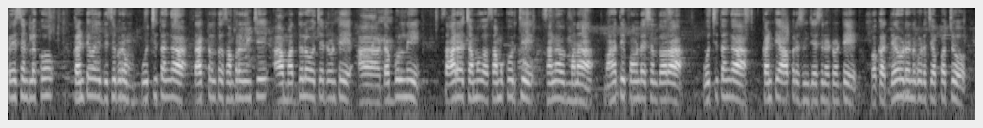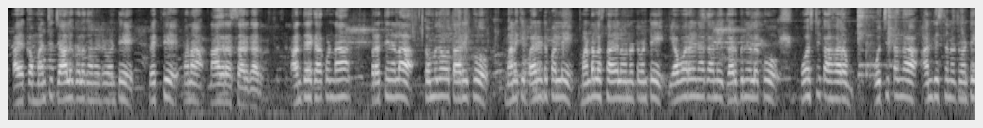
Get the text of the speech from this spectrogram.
పేషెంట్లకు కంటి వైద్య శిబిరం ఉచితంగా డాక్టర్లతో సంప్రదించి ఆ మధ్యలో వచ్చేటువంటి ఆ డబ్బుల్ని సారా చమ సమకూర్చి సంఘ మన మహతి ఫౌండేషన్ ద్వారా ఉచితంగా కంటి ఆపరేషన్ చేసినటువంటి ఒక దేవుడు అని కూడా చెప్పొచ్చు. ఆ యొక్క మంచి జాలిగులగనటువంటి వ్యక్తి మన నాగరాజ్ సార్ గారు. అంతేకాకుండా ప్రతి నెల తొమ్మిదవ తారీఖు మనకి బైరెడ్డిపల్లి మండల స్థాయిలో ఉన్నటువంటి ఎవరైనా కానీ గర్భిణీలకు పౌష్టికాహారం ఉచితంగా అందిస్తున్నటువంటి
